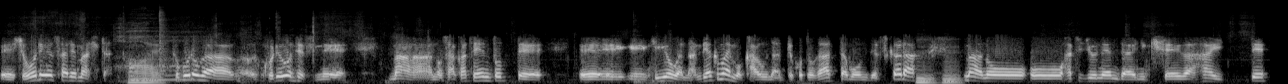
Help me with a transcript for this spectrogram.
えー、奨励されました、はい、ところが、これをですね、まあ、あの逆手にとって、えー、企業が何百枚も買うなんてことがあったもんですから、うんうん、まあ、あの80年代に規制が入って、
